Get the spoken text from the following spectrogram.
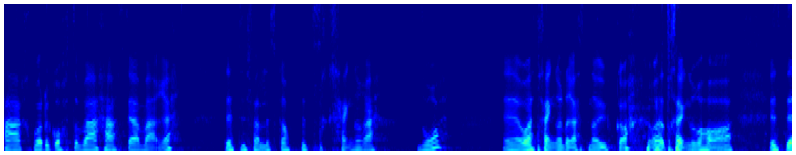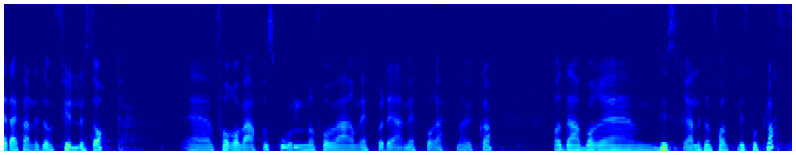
her var det godt å være. Her skal jeg være. Dette fellesskapet trenger jeg nå. Eh, og jeg trenger det resten av uka. Og jeg trenger å ha et sted jeg kan liksom fylles opp for å være på skolen og for å være med på det jeg er med på resten av uka. Og der bare husker jeg liksom falt litt på plass.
